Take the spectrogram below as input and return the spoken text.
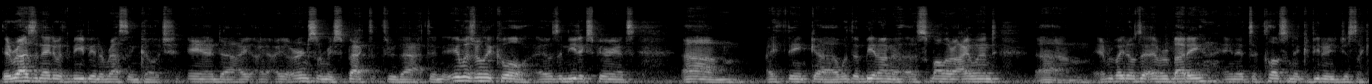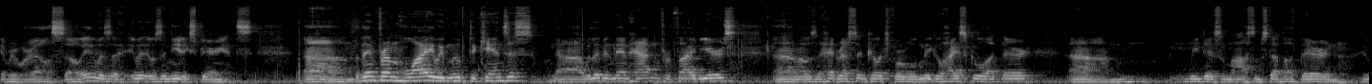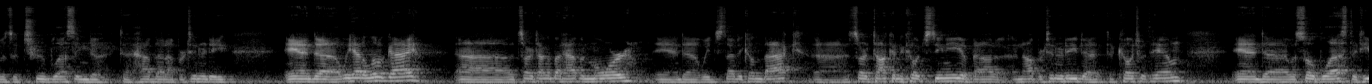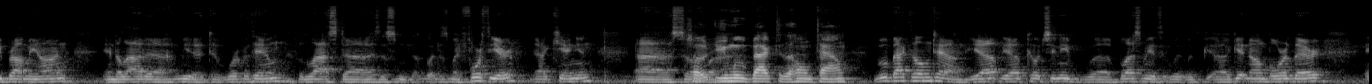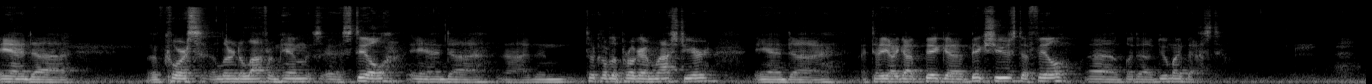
they resonated with me being a wrestling coach, and uh, I, I, earned some respect through that, and it was really cool. It was a neat experience. Um, I think uh, with it being on a, a smaller island, um, everybody knows everybody, and it's a close knit community just like everywhere else. So it was a it was a neat experience. Um, but then from Hawaii, we moved to Kansas. Uh, we lived in Manhattan for five years. Um, I was a head wrestling coach for Wamego High School out there. Um, we did some awesome stuff out there, and it was a true blessing to, to have that opportunity. And uh, we had a little guy. Uh, started talking about having more, and uh, we decided to come back. Uh, started talking to Coach Cini about an opportunity to, to coach with him, and uh, I was so blessed that he brought me on and allowed uh, me to, to, work with him for the last. This this, is, my fourth year at Canon. So, so you moved back to the hometown. Moved back to hometown. Yep, yep. Coach Cini blessed me with, with, with getting on board there, and of course, learned a lot from him uh, still, and uh, uh, then took over the program last year. And uh, I tell you, I got big, uh, big shoes to fill, uh, but uh, do my best.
